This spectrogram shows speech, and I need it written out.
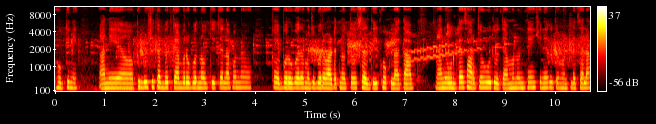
हो की नाही? आणि पिल्लूची तब्येत काय बरोबर नव्हती त्याला पण काही काय बरोबर म्हणजे बरं वाटत नव्हतं सर्दी खोकला ताप आणि उलट्या सारख्या होत होत्या. म्हणून टेन्शन येत होतं. म्हटलं चला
